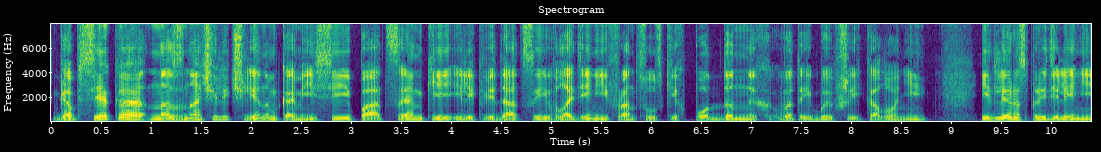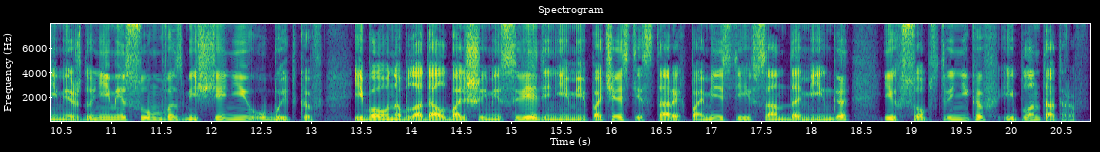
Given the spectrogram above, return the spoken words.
Габсека назначили членом комиссии по оценке и ликвидации владений французских подданных в этой бывшей колонии и для распределения между ними сумм возмещения убытков, ибо он обладал большими сведениями по части старых поместий в Сан-Доминго, их собственников и плантаторов.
